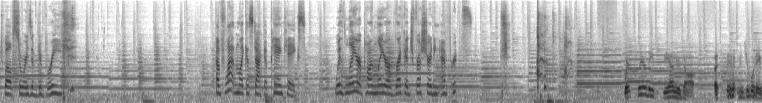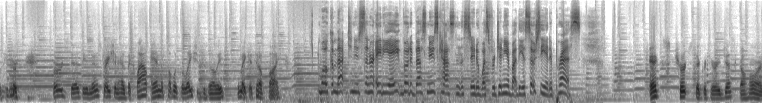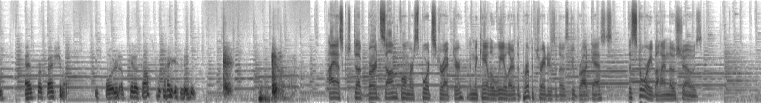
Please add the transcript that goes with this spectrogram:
12 stories of debris have flattened like a stack of pancakes, with layer upon layer of wreckage frustrating efforts. We're clearly the underdog, but Senate Majority Leader Byrd says the administration has the clout and the public relations ability to make a tough fight. Welcome back to News Center 88, voted best newscast in the state of West Virginia by the Associated Press. Ex Church Secretary Jessica Hahn as professional. She quoted a Pentecostal magazine. I asked Doug Birdsong, former sports director, and Michaela Wheeler, the perpetrators of those two broadcasts, the story behind those shows.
